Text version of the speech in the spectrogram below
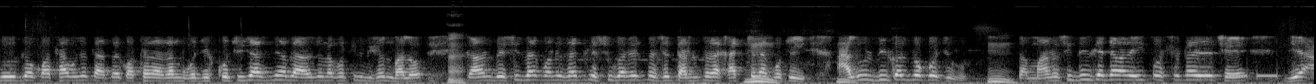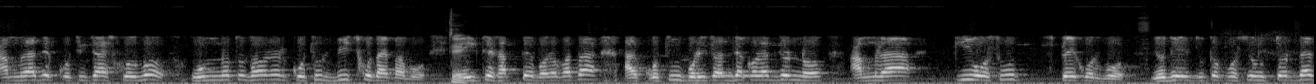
দুটো কথা বলে তারপরে কথা আরম্ভ করছি। কচু চাষ নিয়ে আমরা আলোচনা করছি ভীষণ ভালো। হ্যাঁ। কারণ বেশিরভাগ মানুষ আজকে সুগারের পেশেন্ট আলু তারা খাচ্ছে না কচুই। আলুর বিকল্প কচু। তা মানসিকদের কাছে আমার এই প্রশ্নটা রয়েছে যে আমরা যে কচু চাষ করব উন্নত ধরনের কচুর বীজ কোথায় পাবো। এইটা সবথেকে বড় কথা। আর কচুর পরিচর্যা করার জন্য আমরা কি ওষুধ স্প্রে করব। যদি এই দুটো প্রশ্নের উত্তর দেন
